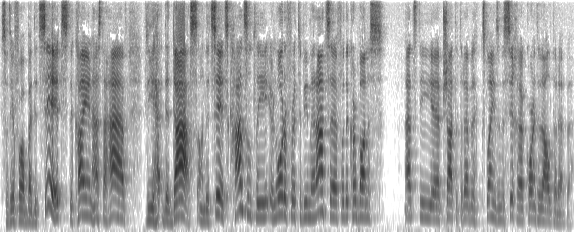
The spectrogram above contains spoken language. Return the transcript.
So therefore, by the tzitz, the kayin has to have the, the das on the tzitz constantly in order for it to be meratze for the karbanis. That's the uh, pshat that the Rebbe explains in the Sikha according to the Alter Rebbe.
